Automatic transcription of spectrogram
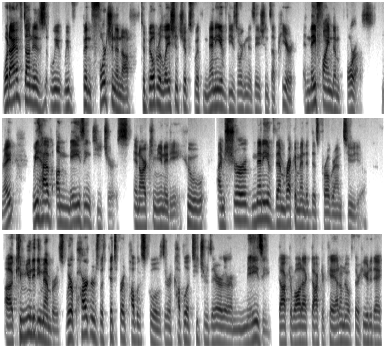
What I've done is we, we've been fortunate enough to build relationships with many of these organizations up here, and they find them for us, right? We have amazing teachers in our community who I'm sure many of them recommended this program to you. Uh, community members, we're partners with Pittsburgh Public Schools. There are a couple of teachers there that are amazing. Dr. Waldeck, Dr. K, I don't know if they're here today,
